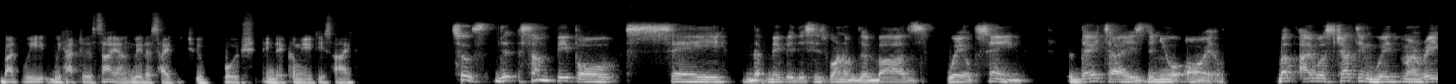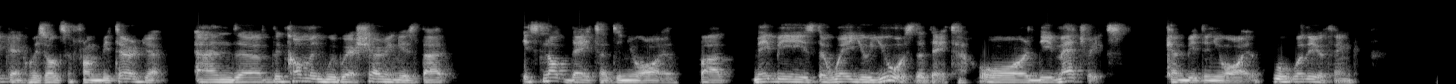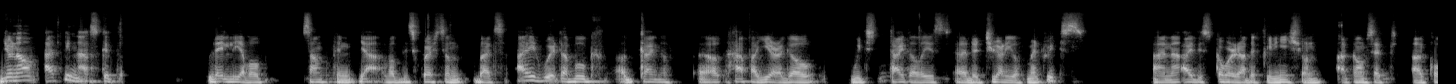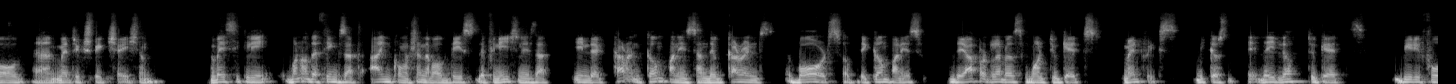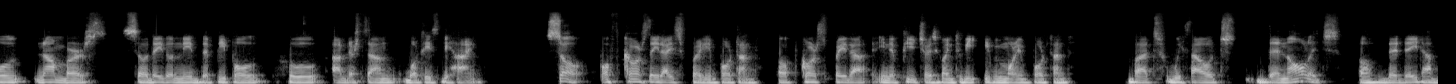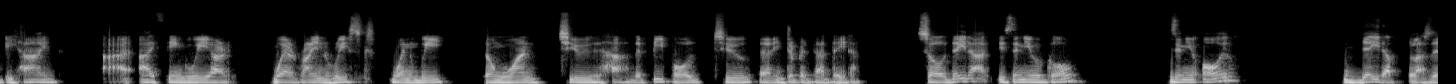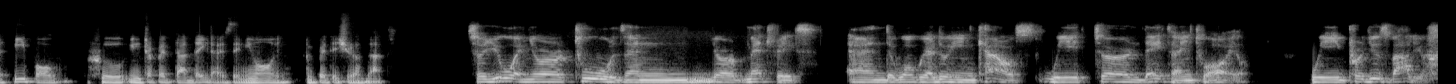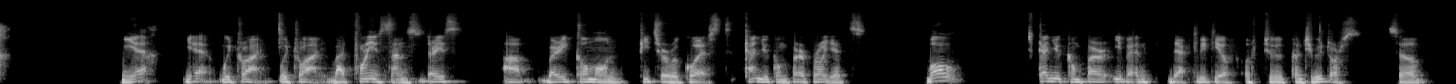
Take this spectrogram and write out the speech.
but we, we had to decide and we decided to push in the community side. So th- some people say that maybe this is one of the buzz way of saying data is the new oil. But I was chatting with Manrique, who is also from Bitergia, and uh, the comment we were sharing is that it's not data, the new oil, but maybe it's the way you use the data or the metrics can be the new oil. What do you think? You know, I've been asked lately about something, yeah, about this question, but I read a book uh, kind of uh, half a year ago, which title is uh, The Tyranny of Metrics. And I discovered a definition, a concept uh, called uh, metrics fixation. Basically, one of the things that I'm concerned about this definition is that in the current companies and the current boards of the companies, the upper levels want to get metrics because they love to get beautiful numbers so they don't need the people who understand what is behind. So, of course, data is very important. Of course, data in the future is going to be even more important. But without the knowledge of the data behind, I, I think we are we're running risks when we don't want to have the people to uh, interpret that data. So data is the new gold, is the new oil. Data plus the people who interpret that data is the new oil. I'm pretty sure of that. So you and your tools and your metrics and what we are doing in Chaos, we turn data into oil. We produce value. Yeah, yeah, we try, we try. But for instance, there is a very common feature request. Can you compare projects? Well, can you compare even the activity of, of two contributors? So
